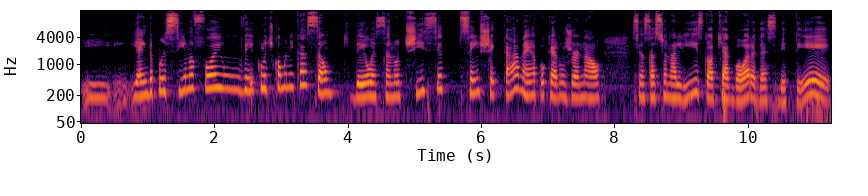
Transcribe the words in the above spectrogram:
E, e, ainda por cima foi um veículo de comunicação que deu essa notícia sem checar, na época era um jornal sensacionalista, ou aqui agora do SBT,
